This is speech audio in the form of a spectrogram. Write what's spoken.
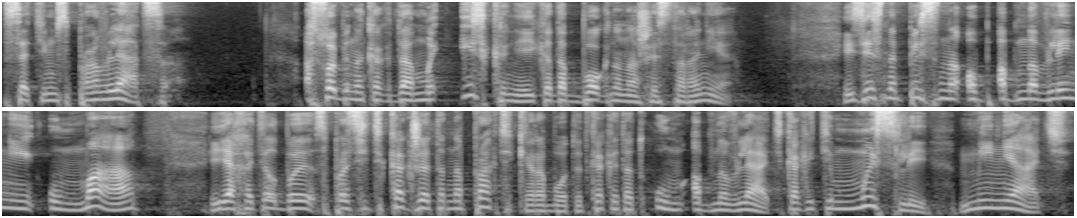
с этим справляться. Особенно, когда мы искренне и когда Бог на нашей стороне. И здесь написано об обновлении ума. И я хотел бы спросить, как же это на практике работает, как этот ум обновлять, как эти мысли менять.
